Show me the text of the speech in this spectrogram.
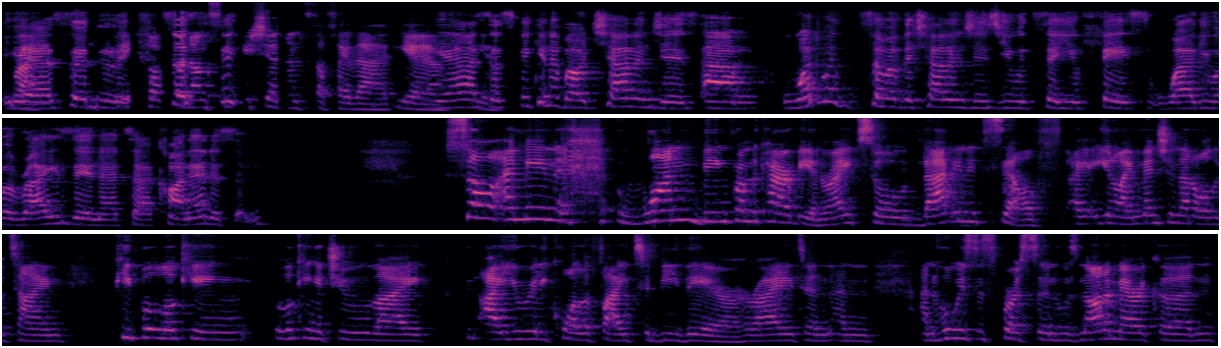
Yeah, right. certainly. So pronunciation and stuff like that. Yeah, yeah. Yeah. So speaking about challenges, um, what were some of the challenges you would say you faced while you were rising at uh, Con Edison? So, I mean, one being from the Caribbean, right? So that in itself, I, you know, I mention that all the time. People looking looking at you like are you really qualified to be there right? And and and who is this person who's not american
